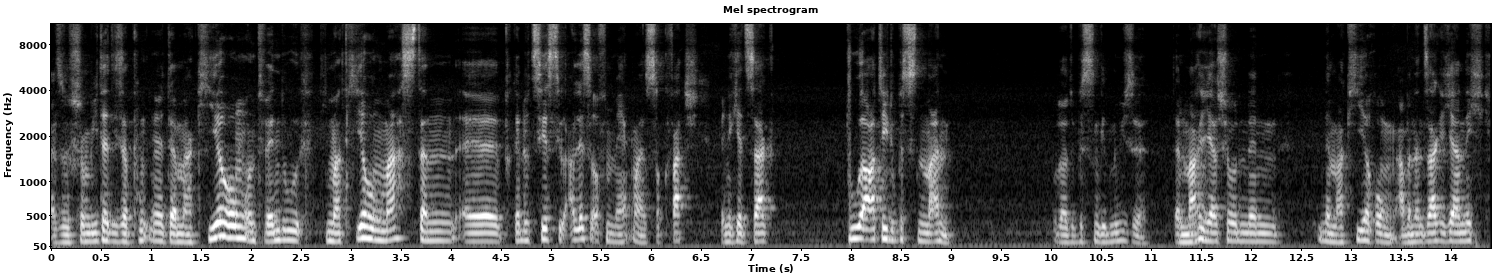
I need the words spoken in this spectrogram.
Also schon wieder dieser Punkt mit der Markierung und wenn du die Markierung machst, dann äh, reduzierst du alles auf ein Merkmal. Das ist doch Quatsch. Wenn ich jetzt sage, du Arti, du bist ein Mann oder du bist ein Gemüse. Dann mache ich ja schon einen, eine Markierung. Aber dann sage ich ja nicht,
